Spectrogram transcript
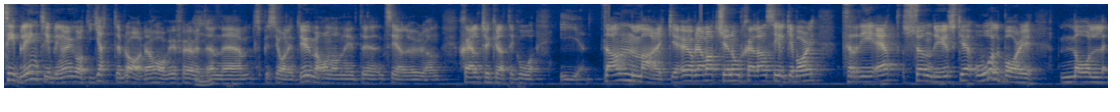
Tibbling. Tibbling har ju gått jättebra. Där har vi för övrigt mm. en eh, specialintervju med honom om ni är intresserade av hur han själv tycker att det går i Danmark. Övriga matcher Nordsjälland, Silkeborg 3-1. Sönderjyske, Ålborg 0-1.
